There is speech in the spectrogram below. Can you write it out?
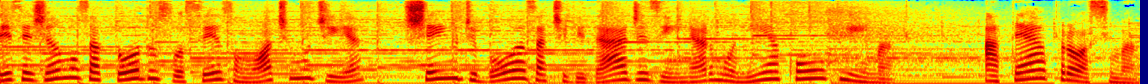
Desejamos a todos vocês um ótimo dia, cheio de boas atividades e em harmonia com o clima. Até a próxima!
